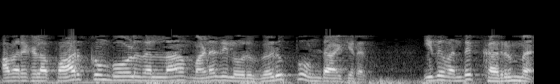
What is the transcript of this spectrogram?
அவர்களை பார்க்கும் பொழுதெல்லாம் மனதில் ஒரு வெறுப்பு உண்டாகிறது. இது வந்து கர்ம.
